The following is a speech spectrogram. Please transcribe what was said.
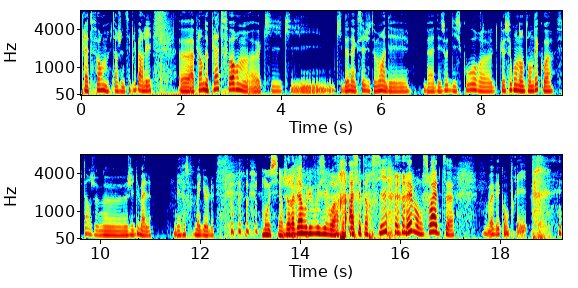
plateformes, putain je ne sais plus parler, euh, à plein de plateformes euh, qui, qui, qui donnent accès justement à des, bah, des autres discours euh, que ceux qu'on entendait quoi. Putain, je me, j'ai du mal. Mais reste de ma gueule. Moi aussi. J'aurais bien voulu vous y voir à cette heure-ci. Mais bon, soit. Vous m'avez compris.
